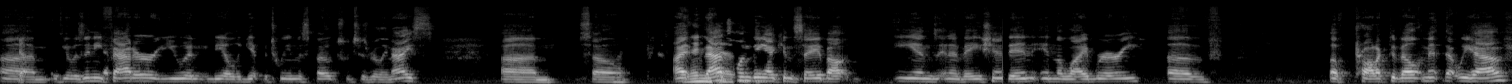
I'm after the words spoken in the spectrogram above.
Um, If it was any fatter, you wouldn't be able to get between the spokes, which is really nice. Um, so, I And then you that's have- one thing I can say about Ian's innovation. Been in the library of of product development that we have.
